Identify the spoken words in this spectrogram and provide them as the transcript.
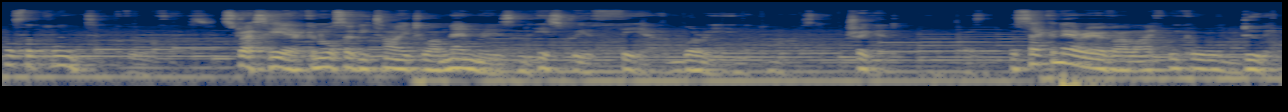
what's the point of all of this? Stress here can also be tied to our memories and history of fear and worry in the past, triggered. The second area of our life we call doing.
